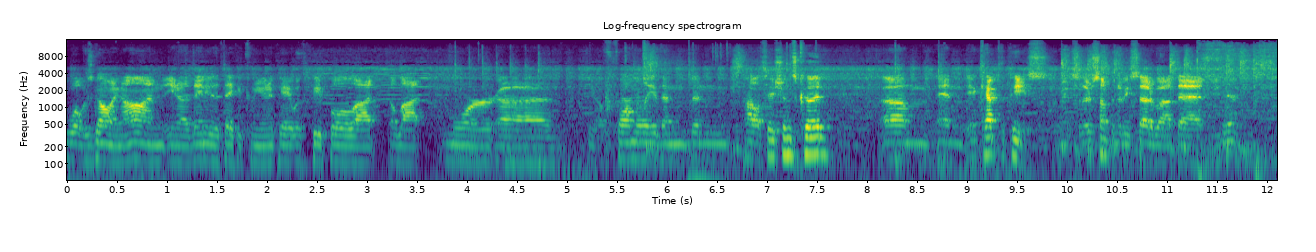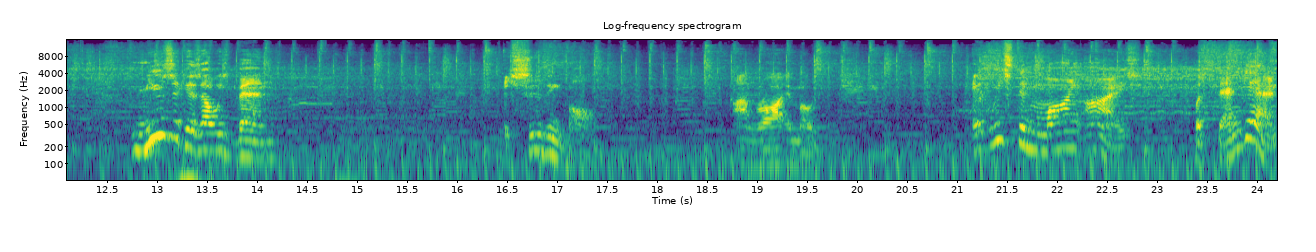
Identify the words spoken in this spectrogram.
what was going on. You know, they knew that they could communicate with people a lot, a lot more, uh, you know, formally than, than politicians could, um, and it kept the peace. I mean, so there's something to be said about that. Music has always been a soothing balm on raw emotions. At least in my eyes. But then again,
